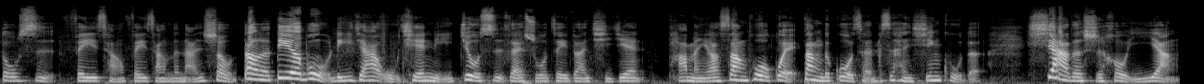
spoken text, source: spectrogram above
都是非常非常的难受。到了第二步，离家五千里，就是在说这段期间。他们要上货柜，上的过程是很辛苦的，下的时候一样，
